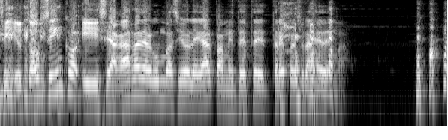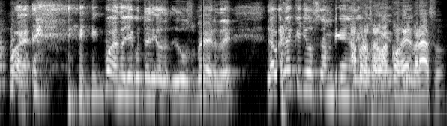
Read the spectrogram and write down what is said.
sí, un top 5 y se agarra de algún vacío legal para meterte tres personajes de más. Bueno, bueno, ya que usted dio luz verde. La verdad es que yo también. Ah, pero se lo va a coger el brazo.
